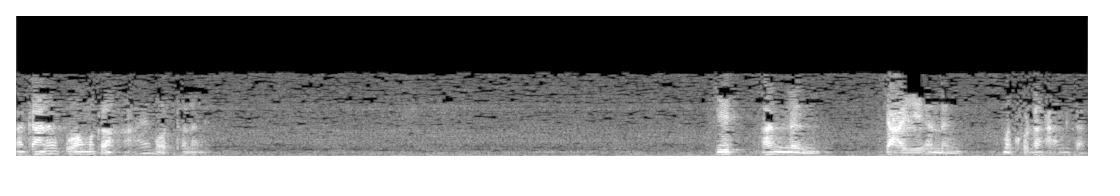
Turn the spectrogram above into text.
อาการทั้งปวงมันก็หายหมดเท่านั้นจิตอันหนึ่ง ใจอันหนึ่ง มันคนละอันกัน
